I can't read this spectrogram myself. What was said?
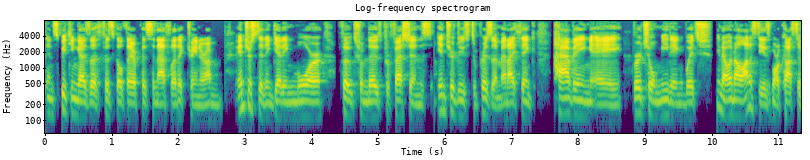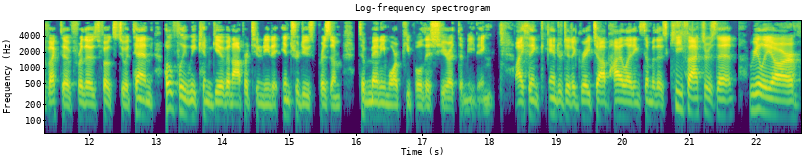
And speaking as a physical therapist and athletic trainer, I'm interested in getting more folks from those professions introduced to Prism. And I think having a virtual meeting, which, you know, in all honesty, is more cost effective for those folks to attend, hopefully we can give an opportunity to introduce Prism to many more people this year at the meeting I think Andrew did a great job highlighting some of those key factors that really are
